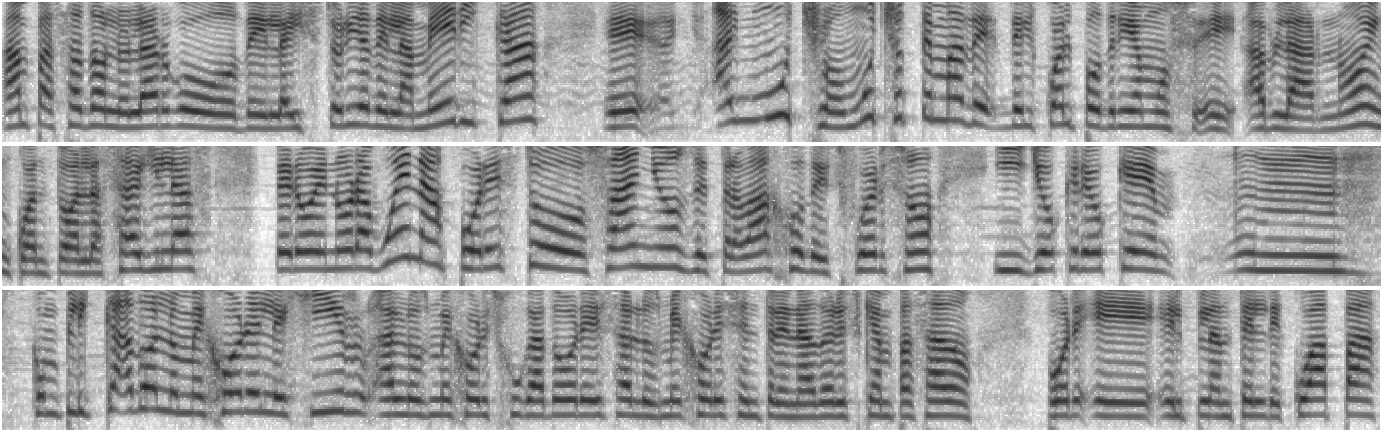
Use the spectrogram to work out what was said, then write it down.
han pasado a lo largo de la historia del América. Eh, hay mucho, mucho tema de- del cual podríamos eh, hablar, ¿no? En cuanto a las águilas, pero enhorabuena por estos años de trabajo, de esfuerzo, y yo creo que que mm, complicado a lo mejor elegir a los mejores jugadores, a los mejores entrenadores que han pasado por eh, el plantel de Cuapa,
